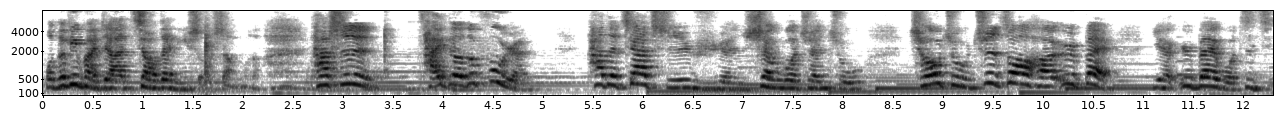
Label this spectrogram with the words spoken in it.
我的立牌家交在你手上了。他是才德的富人，他的价值远胜过珍珠。求主制作和预备，也预备我自己，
